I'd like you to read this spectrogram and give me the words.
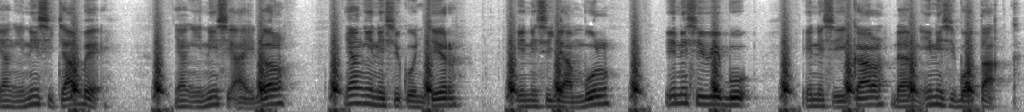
Yang ini si cabe. Yang ini si idol. Yang ini si kuncir. Ini si jambul. Ini si wibu. Ini si ikal. Dan ini si botak.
